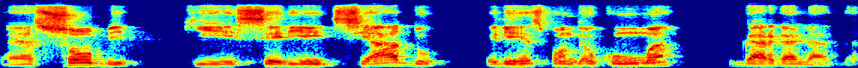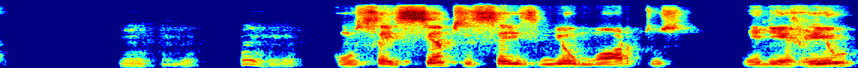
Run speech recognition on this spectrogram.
é, soube que seria indiciado, ele respondeu com uma gargalhada. Uhum, uhum. Com 606 mil mortos, ele riu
